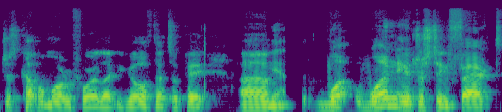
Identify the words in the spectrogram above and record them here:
just a couple more before I let you go, if that's okay. Um, Yeah. One one interesting fact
